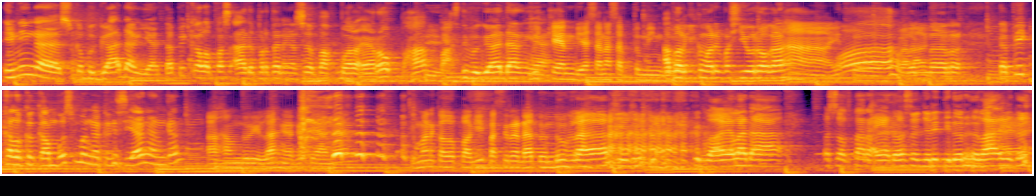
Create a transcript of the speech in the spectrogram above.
ini nggak suka begadang ya, tapi kalau pas ada pertandingan sepak bola Eropa Iya. pasti begadang ya. weekend biasanya Sabtu Minggu Apalagi kemarin pas Euro kan. nah itu Wah apalagi. Tapi kalau ke kampus mah nggak kesiangan kan? Alhamdulillah nggak kesiangan. Cuman kalau pagi pasti rada tunduh lah. Lah gitu. Kedua lah dah sok tara ya dosen jadi tidur heula gitu.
